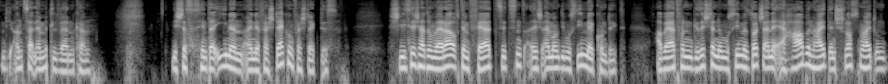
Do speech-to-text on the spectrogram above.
und die Anzahl ermittelt werden kann. Nicht, dass hinter ihnen eine Verstärkung versteckt ist. Schließlich hat Homera auf dem Pferd sitzend sich einmal um die Muslime erkundigt. Aber er hat von den Gesichtern der Muslime solch eine Erhabenheit, Entschlossenheit und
